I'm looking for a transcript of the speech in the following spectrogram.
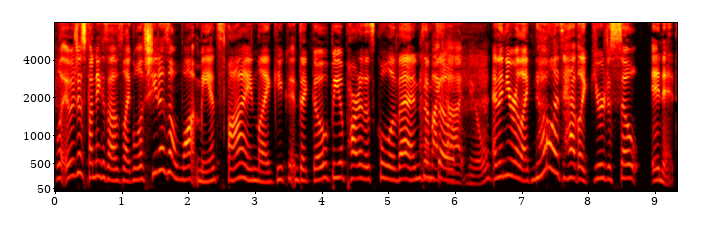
Well, it was just funny because I was like, well, if she doesn't want me, it's fine. Like you could like, go be a part of this cool event. And, and so, like, uh, no. And then you were like, no, let's have like, you w're just so in it.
